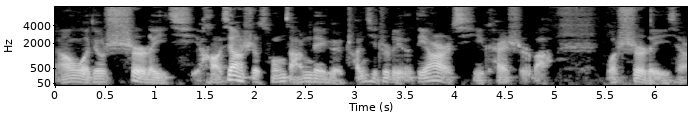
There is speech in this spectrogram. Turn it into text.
然后我就试了一期，好像是从咱们这个传奇之旅的第二期开始吧，我试了一下，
